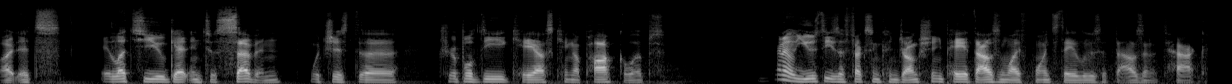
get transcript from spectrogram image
but it's it lets you get into 7, which is the Triple D Chaos King Apocalypse. You kind of use these effects in conjunction. You pay a thousand life points, they lose a thousand attack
